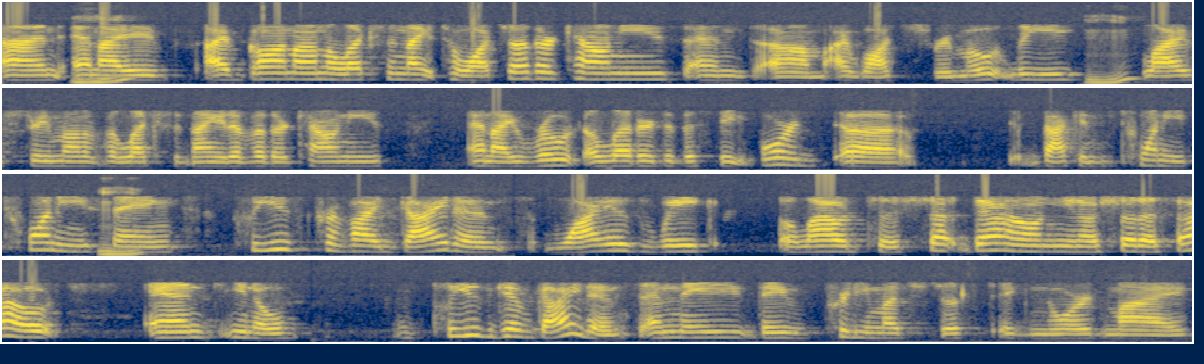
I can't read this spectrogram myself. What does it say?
And mm-hmm. and I've I've gone on election night to watch other counties, and um, I watched remotely mm-hmm. live stream on of election night of other counties, and I wrote a letter to the state board uh, back in 2020 mm-hmm. saying, please provide guidance. Why is Wake allowed to shut down? You know, shut us out, and you know please give guidance and they they've pretty much just ignored my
